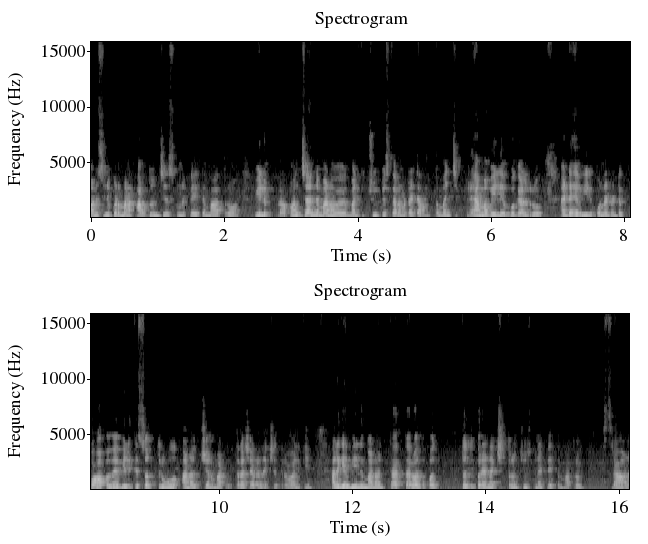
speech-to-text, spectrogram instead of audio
మనసుని కూడా మనం అర్థం చేసుకున్నట్లయితే మాత్రం వీళ్ళు ప్రపంచాన్ని మనం మనకి చూపిస్తారన్నమాట అంటే అంత మంచి ప్రేమ వీళ్ళు ఇవ్వగలరు. అంటే వీళ్ళకి ఉన్నటువంటి కోపమే వీళ్ళకి శత్రువు అనొచ్చనమాట ఉత్తరాషాఢ నక్షత్రం వాళ్ళకి. అలాగే వీళ్ళు మనం త తర్వాత తదుపరి నక్షత్రం చూసుకున్నట్లయితే మాత్రం శ్రావణ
